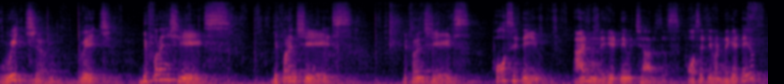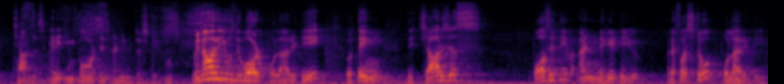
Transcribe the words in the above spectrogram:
which hmm? which differentiates differentiates differentiates positive and negative charges positive and negative charges very important and interesting whenever you use the word polarity you think the charges positive and negative refers to polarity.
